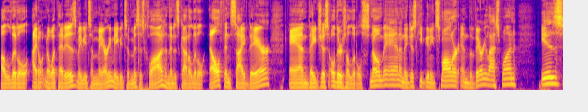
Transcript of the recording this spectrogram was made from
a little, I don't know what that is. Maybe it's a Mary, maybe it's a Mrs. Claus, and then it's got a little elf inside there. And they just, oh, there's a little snowman, and they just keep getting smaller. And the very last one is,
